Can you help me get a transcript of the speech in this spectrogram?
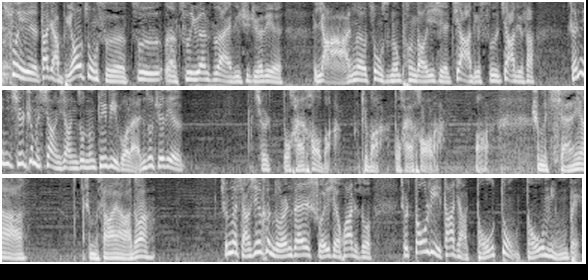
所以大家不要总是自呃自怨自艾的去觉得，呀，我总是能碰到一些假的事、假的啥。真的，你其实这么想一想，你就能对比过来，你就觉得其实都还好吧。对吧？都还好了啊，什么钱呀，什么啥呀，对吧？就我相信很多人在说一些话的时候，就是道理大家都懂都明白，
